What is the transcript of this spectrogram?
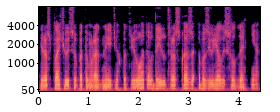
и расплачиваются потом родные этих патриотов, да идут рассказы об озверелой солдатне.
